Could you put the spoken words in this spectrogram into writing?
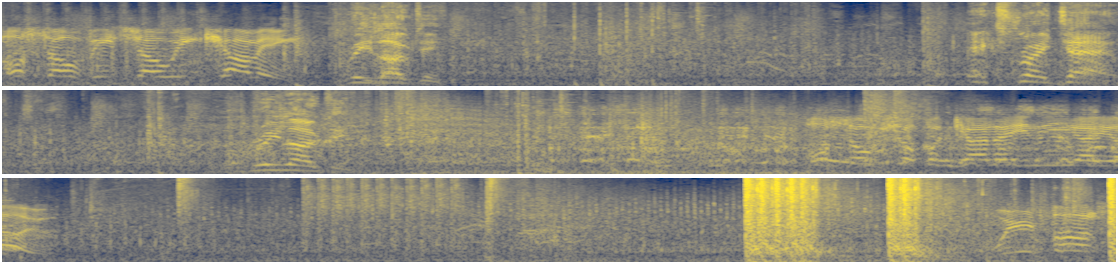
Hostile VTOL incoming. Reloading. X-ray down. Reloading. Hostile chopper gunner in the AO. We're advancing.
